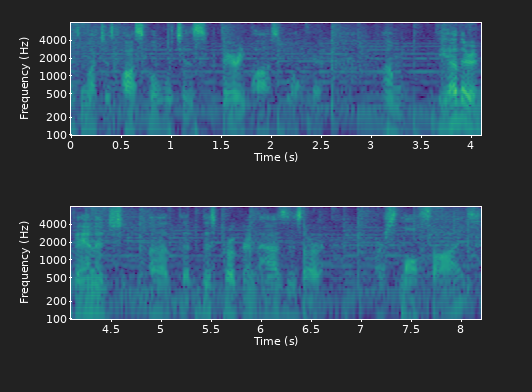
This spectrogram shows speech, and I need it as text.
as much as possible, which is very possible here. Um, the other advantage uh, that this program has is our, our small size.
